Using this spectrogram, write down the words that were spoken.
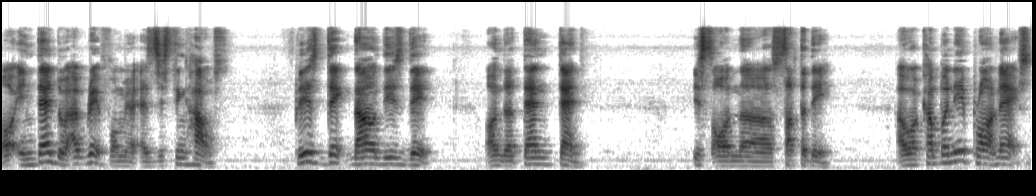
or intend to upgrade from your existing house, please take down this date on the 10-10. It's on a Saturday. Our company PropNex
